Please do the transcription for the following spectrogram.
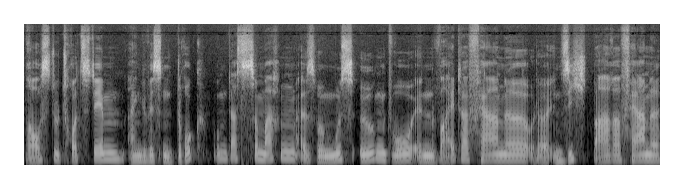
brauchst du trotzdem einen gewissen Druck, um das zu machen? Also muss irgendwo in weiter Ferne oder in sichtbarer Ferne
